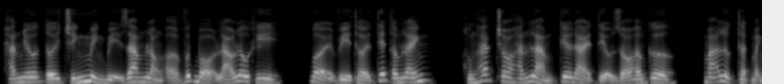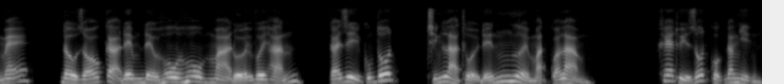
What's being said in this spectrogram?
Hắn nhớ tới chính mình bị giam lỏng ở vứt bỏ láo lâu khi, bởi vì thời tiết ấm lánh, hung hắc cho hắn làm kia đài tiểu gió ấm cơ, mã lực thật mạnh mẽ, đầu gió cả đêm đều hô hô mà đối với hắn, cái gì cũng tốt, chính là thổi đến người mặt quá làm. Khe thủy rốt cuộc đang nhìn.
